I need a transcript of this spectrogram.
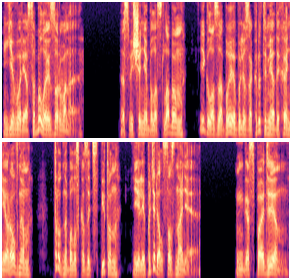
Его ряса была изорвана. Освещение было слабым, и глаза Бэя были закрытыми, а дыхание ровным. Трудно было сказать, спит он или потерял сознание. «Господин,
